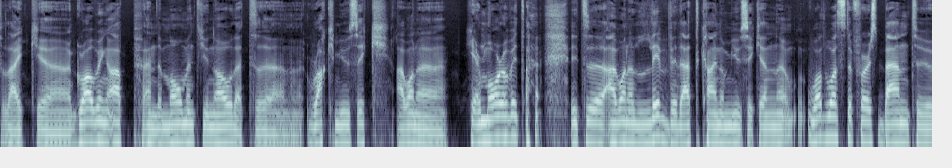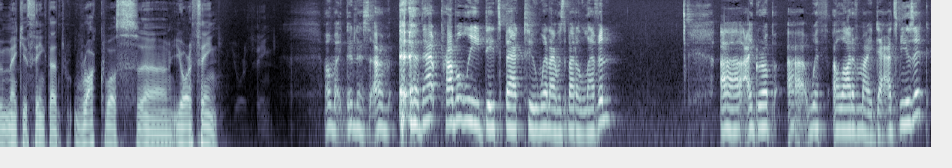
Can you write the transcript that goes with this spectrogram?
like uh, growing up and the moment you know that uh, rock music. I want to hear more of it. it uh, I want to live with that kind of music. And uh, what was the first band to make you think that rock was uh, your thing? Oh my goodness. Um, that probably dates back to when I was about 11. Uh, I grew up uh, with a lot of my dad's music.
